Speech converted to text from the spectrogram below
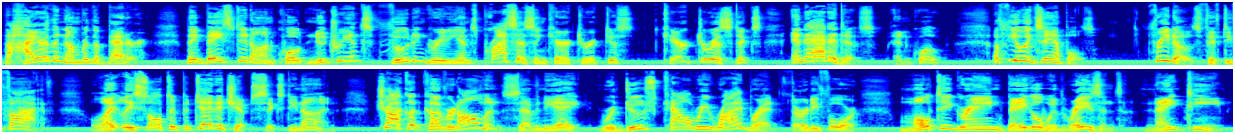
The higher the number, the better. They based it on, quote, nutrients, food ingredients, processing characteristics, characteristics, and additives. End quote. A few examples Fritos, 55. Lightly salted potato chips, 69. Chocolate covered almonds, 78. Reduced calorie rye bread, 34. Multi-grain bagel with raisins, 19.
